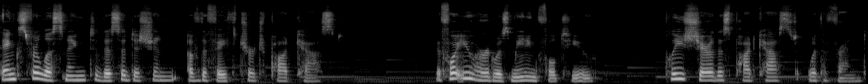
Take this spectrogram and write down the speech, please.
Thanks for listening to this edition of the Faith Church podcast. If what you heard was meaningful to you, please share this podcast with a friend.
